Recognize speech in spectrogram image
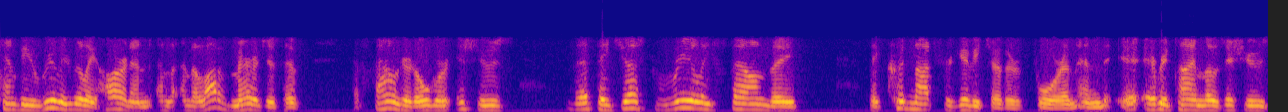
can be really, really hard, and, and, and a lot of marriages have, have foundered over issues that they just really found they they could not forgive each other for, and, and every time those issues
